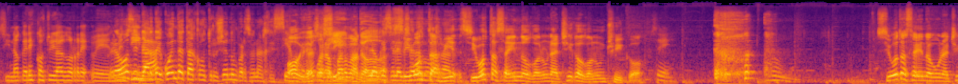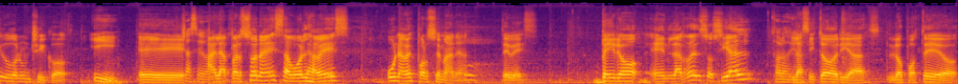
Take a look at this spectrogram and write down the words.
si no querés construir algo re, eh, Pero vos sin darte cuenta estás construyendo un personaje siempre. Obvio, eso Bueno, sí, perdón. Lo que. Si vos, estás bien- si vos estás saliendo con una chica o con un chico, Sí. si vos estás saliendo con una chica o con un chico y eh, a la persona esa vos la ves una vez por semana, te ves. Pero en la red social, Todos los días. las historias, los posteos,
